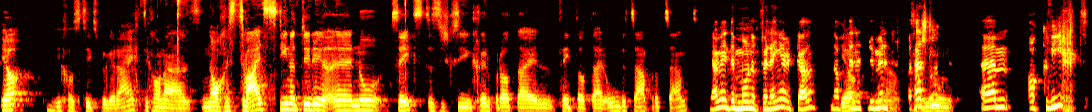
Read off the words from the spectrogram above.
ja ich habe das Sixpack erreicht. Ich habe auch nach das zweite Ziel natürlich äh, noch gesetzt. Das war ein Körperanteil, Fettanteil unter 10%. Ja, wir haben den Monat verlängert, gell? Nach Ja, diesen drei Monaten. genau. Was hast du ähm, an Gewicht,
